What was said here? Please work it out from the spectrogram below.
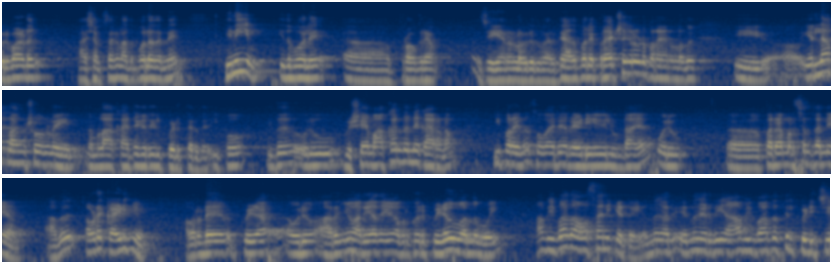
ഒരുപാട് ആശംസകൾ. അതുപോലെ തന്നെ ഇനിയും ഇതുപോലെ പ്രോഗ്രാം ചെയ്യാനുള്ള ഒരു ഇത് വരട്ടെ. അതുപോലെ പ്രേക്ഷകരോട് പറയാനുള്ളത് ഈ എല്ലാ പ്രാങ്ക് ഷോകളെയും നമ്മൾ ആ കാറ്റഗറിയിൽ പെടുത്തരുത്. ഇപ്പോൾ ഇത് ഒരു വിഷയമാക്കാൻ തന്നെ കാരണം ഈ പറയുന്ന സ്വകാര്യ റേഡിയോയിൽ ഉണ്ടായ ഒരു പരാമർശം തന്നെയാണ്. അത് അവിടെ കഴിഞ്ഞു. അവരുടെ പിഴ ഒരു അറിഞ്ഞോ അറിയാതെയോ അവർക്കൊരു പിഴവ് വന്നുപോയി ആ വിവാദം അവസാനിക്കട്ടെ എന്ന് എന്ന് കരുതി ആ വിവാദത്തിൽ പിടിച്ച്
